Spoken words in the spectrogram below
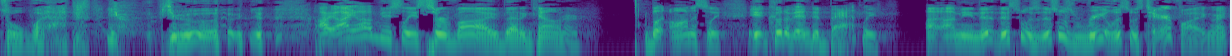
"So what happened?" I, I obviously survived that encounter, but honestly, it could have ended badly. I, I mean, th- this was this was real. This was terrifying, right?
